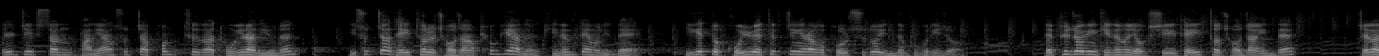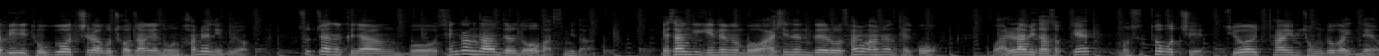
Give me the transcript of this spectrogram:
일직선 방향 숫자 폰트가 동일한 이유는 이 숫자 데이터를 저장 표기하는 기능 때문인데 이게 또 고유의 특징이라고 볼 수도 있는 부분이죠. 대표적인 기능은 역시 데이터 저장인데 제가 미리 도그워치라고 저장해 놓은 화면이고요. 숫자는 그냥 뭐 생각나는 대로 넣어 봤습니다. 계산기 기능은 뭐 아시는 대로 사용하면 되고 뭐 알람이 5개, 뭐 스톱워치, dual time 정도가 있네요.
